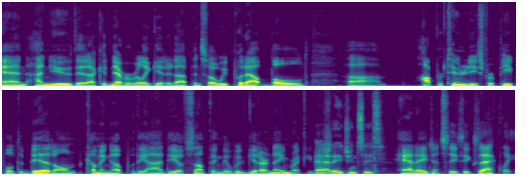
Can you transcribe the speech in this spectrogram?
and I knew that I could never really get it up. And so we put out bold um opportunities for people to bid on coming up with the idea of something that would get our name recognition. Ad agencies? Ad agencies, exactly.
